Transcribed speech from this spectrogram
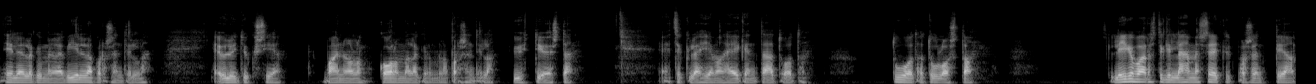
45 prosentilla ja ylityksiä vain noin 30 prosentilla yhtiöistä. Et se kyllä hieman heikentää tuota, tuota tulosta. Liikevaihdostakin lähemmäs 70 prosenttia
